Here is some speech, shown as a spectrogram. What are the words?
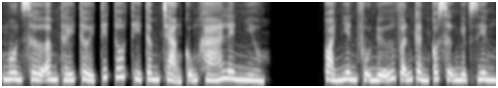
ngôn sơ âm thấy thời tiết tốt thì tâm trạng cũng khá lên nhiều. Quả nhiên phụ nữ vẫn cần có sự nghiệp riêng,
